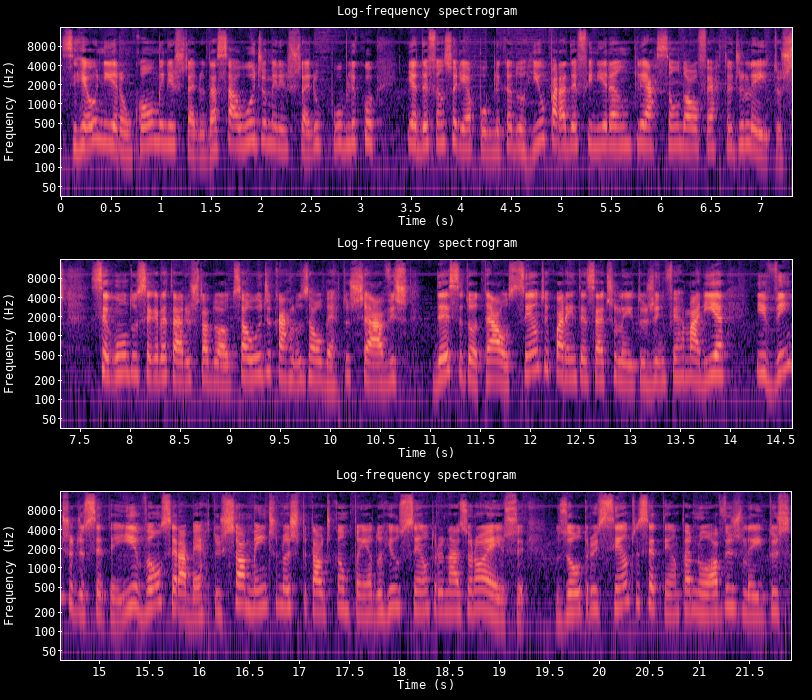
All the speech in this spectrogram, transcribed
se reuniram com o Ministério da Saúde, o Ministério Público e a Defensoria Pública do Rio para definir a ampliação da oferta de leitos. Segundo o secretário estadual de Saúde, Carlos Alberto Chaves, desse total, 147 leitos de enfermaria e 20 de CTI vão ser abertos somente no Hospital de Campanha do Rio Centro, na Zona Oeste. Os outros 170 novos leitos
